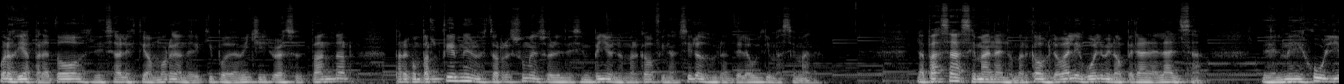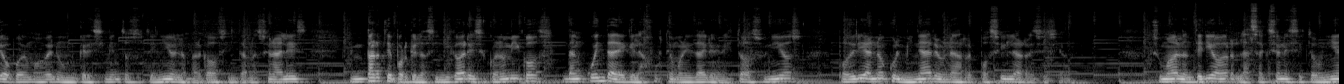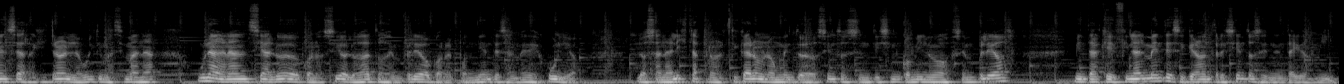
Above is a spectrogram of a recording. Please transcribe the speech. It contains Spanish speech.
Buenos días para todos, les habla Esteban Morgan del equipo de DaVinci Trusted Partner para compartirles nuestro resumen sobre el desempeño de los mercados financieros durante la última semana. La pasada semana los mercados globales vuelven a operar al alza. Desde el mes de julio podemos ver un crecimiento sostenido en los mercados internacionales, en parte porque los indicadores económicos dan cuenta de que el ajuste monetario en Estados Unidos podría no culminar en una posible recesión. Sumado a lo anterior, las acciones estadounidenses registraron en la última semana una ganancia luego de conocidos los datos de empleo correspondientes al mes de julio. Los analistas pronosticaron un aumento de 265.000 nuevos empleos, mientras que finalmente se crearon 372.000.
